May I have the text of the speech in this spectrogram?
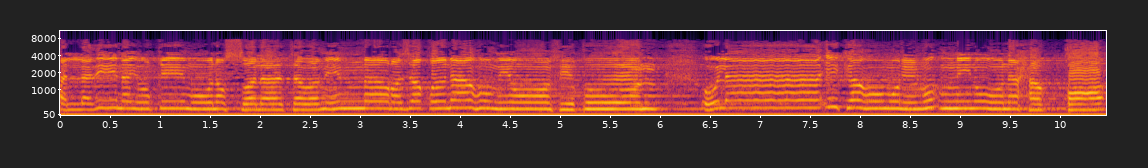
الذين يقيمون الصلاة ومما رزقناهم ينفقون. أولئك هم المؤمنون حقا.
